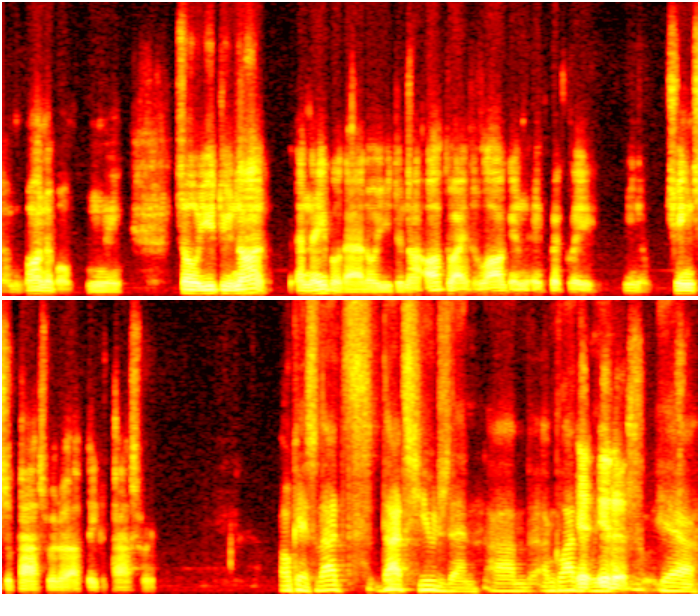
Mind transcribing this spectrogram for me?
um, vulnerable. So you do not enable that or you do not authorize a login and quickly you know change the password or update the password. Okay, so that's that's huge. Then um, I'm glad that it, we, it is. Yeah,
